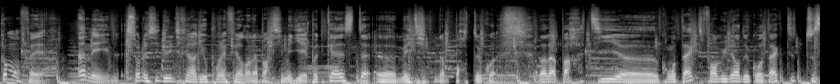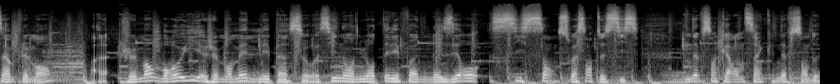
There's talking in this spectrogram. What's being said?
Comment faire Un mail sur le site de nutriradio.fr dans la partie médias et podcast, euh, médias n'importe quoi, dans la partie euh, contact, formulaire de contact, tout simplement. Voilà, je m'embrouille, je m'en mêle les pinceaux. Sinon, numéro de téléphone le 0666 945 902.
